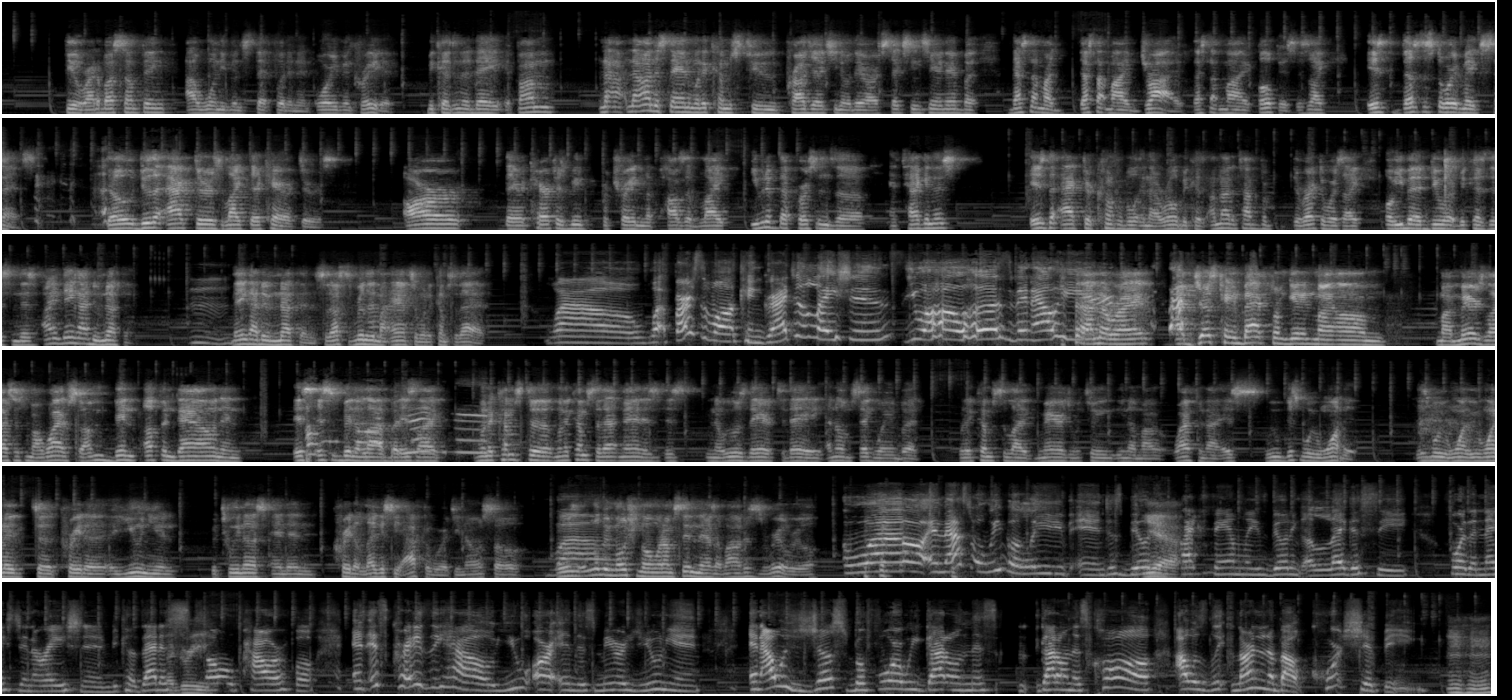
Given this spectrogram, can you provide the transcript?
feel right about something, I won't even step foot in it or even create it. Because in the day, if I'm now now I understand when it comes to projects, you know, there are sex scenes here and there, but that's not my that's not my drive. That's not my focus. It's like, is does the story make sense? do do the actors like their characters? Are their characters being portrayed in a positive light? Even if that person's a antagonist, is the actor comfortable in that role? Because I'm not the type of director where it's like, oh, you better do it because this and this. I they ain't gotta do nothing. Mm. They ain't gotta do nothing. So that's really my answer when it comes to that. Wow. What first of all, congratulations. You a whole husband out here. I know, right? I just came back from getting my um my marriage license for my wife, so I'm been up and down and it's oh, it's been a lot, but it's like when it comes to when it comes to that man is is you know, we was there today. I know I'm segueing, but when it comes to like marriage between you know my wife and I, it's we, this is what we wanted. This is what we wanted. We wanted to create a, a union between us and then create a legacy afterwards. You know, so wow. it was a little bit emotional when I'm sitting there. I was like, wow, this is real, real. wow, and that's what we believe in: just building yeah. black families, building a legacy for the next generation because that is Agreed. so powerful. And it's crazy how you are in this marriage union and I was just before we got on this got on this call, I was le- learning about courtshipping. Mm-hmm.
